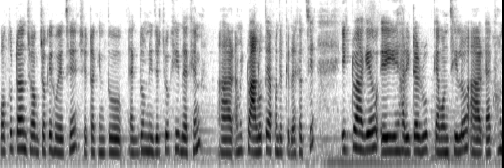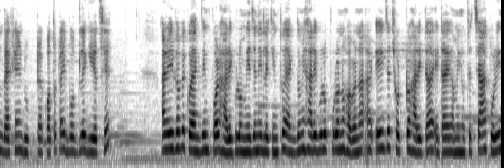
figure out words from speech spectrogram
কতটা ঝকঝকে হয়েছে, সেটা কিন্তু একদম নিজের চোখেই দেখেন। আর আমি একটু আলোতে আপনাদেরকে দেখাচ্ছি। একটু আগেও এই হাঁড়িটার রূপ কেমন ছিল, আর এখন দেখেন রূপটা কতটাই বদলে গিয়েছে। আর এইভাবে কয়েকদিন পর হাঁড়িগুলো মেজে নিলে কিন্তু একদমই হাঁড়িগুলো পুরনো হবে না। আর এই যে ছোট্ট হাঁড়িটা, এটাই আমি হচ্ছে চা করি।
